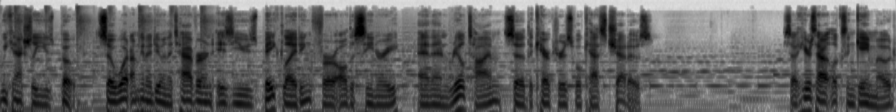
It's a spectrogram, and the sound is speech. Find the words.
We can actually use both. So what I'm going to do in the tavern is use baked lighting for all the scenery and then real time so the characters will cast shadows. So here's how it looks in game mode.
